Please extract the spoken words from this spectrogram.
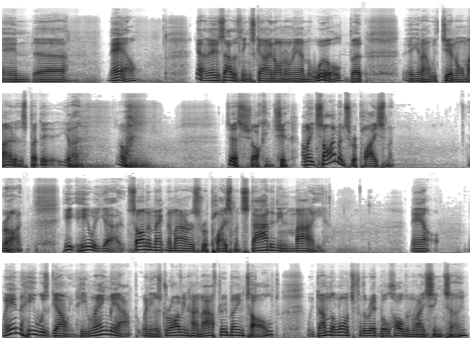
And uh, now you know, there's other things going on around the world, but you know, with General Motors, but uh, you know, oh, just shocking shit. I mean, Simon's replacement, right? Here, here we go. Simon McNamara's replacement started in May. Now, when he was going, he rang me up when he was driving home after he'd been told we'd done the launch for the Red Bull Holden racing team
